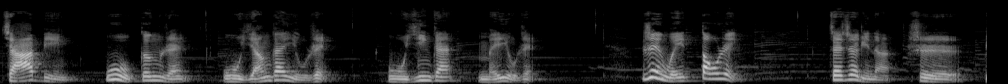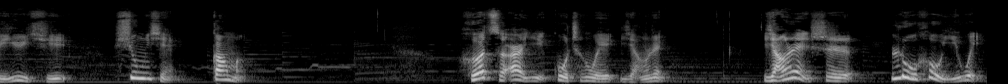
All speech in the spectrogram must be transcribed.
甲丙戊庚壬五阳干有刃，五阴干没有刃，刃为刀刃。在这里呢，是比喻其凶险刚猛，合此二意，故称为阳刃。阳刃是路后一位，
